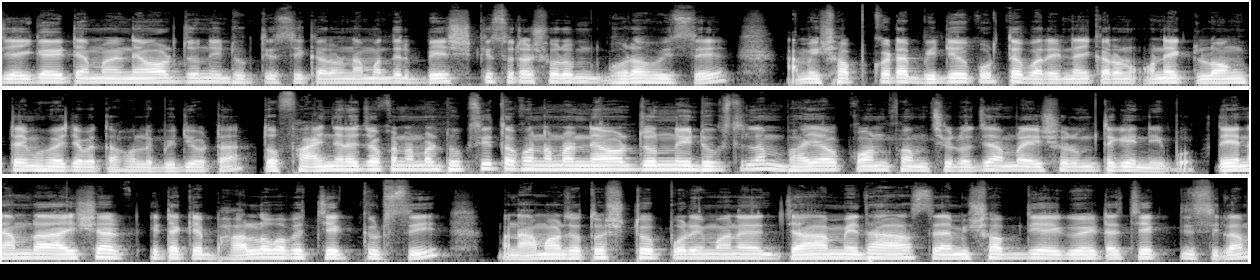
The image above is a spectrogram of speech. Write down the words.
যে এই গাড়িটা আমরা নেওয়ার জন্যই ঢুকতেছি, কারণ আমাদের বেশ কিছুটা শোরুম ঘোরা হয়েছে আমি সব কটা ভিডিও করতে পারি নাই, কারণ অনেক লং টাইম হয়ে যাবে তাহলে ভিডিওটা। তো ফাইনালে যখন আমরা ঢুকছি, তখন আমরা নেওয়ার জন্যই ঢুকছিলাম। ভাইয়াও কনফার্ম ছিল যে আমরা এই শোরুম থেকে নিব। দেন আমরা আইসার এটাকে ভালোভাবে চেক করছি। মানে আমার যথেষ্ট পরিমাণে যা মেধা আছে, আমি সব দিয়ে এই গাড়িটা চেক দিছিলাম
